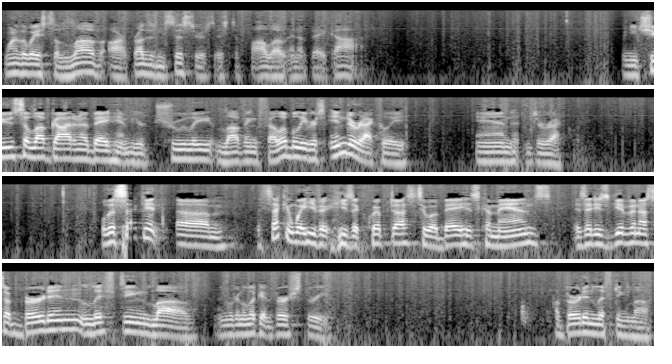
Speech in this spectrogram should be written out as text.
One of the ways to love our brothers and sisters is to follow and obey God. When you choose to love God and obey Him, you're truly loving fellow believers indirectly and directly. Well, the second, um, the second way He's equipped us to obey His commands is that He's given us a burden lifting love. And we're going to look at verse 3. A burden lifting love.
